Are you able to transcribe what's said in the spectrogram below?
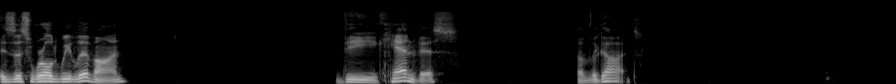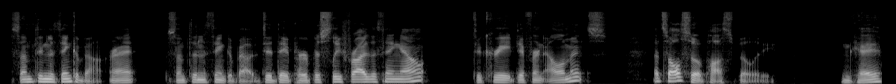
is this world we live on the canvas of the gods? Something to think about right something to think about. Did they purposely fry the thing out to create different elements? That's also a possibility. Okay.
